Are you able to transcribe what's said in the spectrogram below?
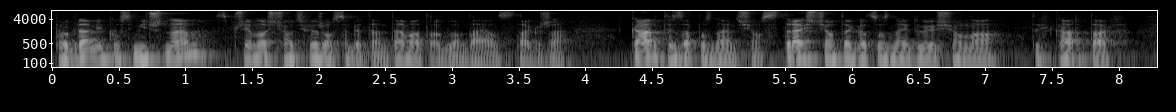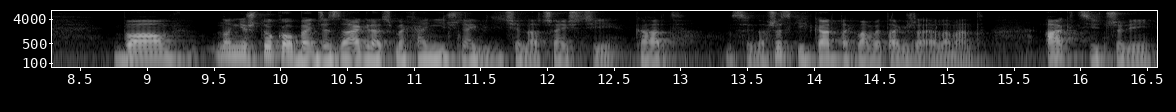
programie kosmicznym. Z przyjemnością odświeżą sobie ten temat, oglądając także karty, zapoznając się z treścią tego, co znajduje się na tych kartach, bo no nie sztuką będzie zagrać mechanicznie, jak widzicie na części kart. Na wszystkich kartach mamy także element akcji, czyli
